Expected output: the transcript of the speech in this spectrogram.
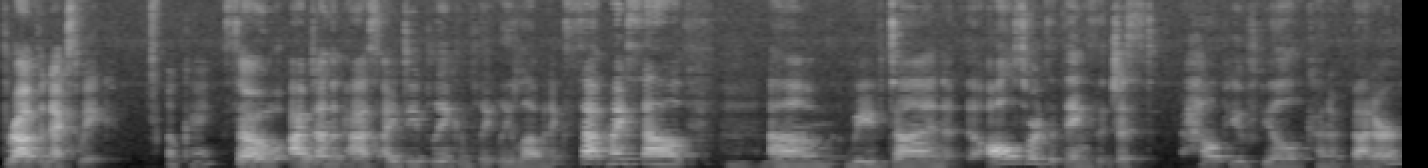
throughout the next week. Okay. So I've done the past. I deeply and completely love and accept myself. Mm-hmm. Um, we've done all sorts of things that just help you feel kind of better.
